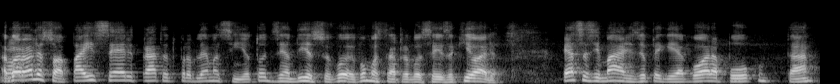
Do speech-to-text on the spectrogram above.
Agora, é. olha só, país sério trata do problema assim. Eu estou dizendo isso, eu vou, eu vou mostrar para vocês aqui, olha. Essas imagens eu peguei agora há pouco, tá?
